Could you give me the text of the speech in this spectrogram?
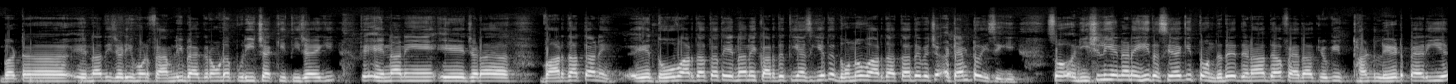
ਬਟ uh, ਇਹਨਾਂ ਦੀ ਜਿਹੜੀ ਹੁਣ ਫੈਮਿਲੀ ਬੈਕਗ੍ਰਾਉਂਡ ਆ, ਪੂਰੀ ਚੈੱਕ ਕੀਤੀ ਜਾਏਗੀ ਤੇ ਇਹਨਾਂ ਨੇ ਇਹ ਜਿਹੜਾ ਵਾਰਦਾਤਾਂ ਨੇ, ਇਹ ਦੋ ਵਾਰਦਾਤਾਂ ਤੇ ਇਹਨਾਂ ਨੇ ਕਰ ਦਿੱਤੀਆਂ ਸੀਗੀਆਂ ਤੇ ਦੋਨੋਂ ਵਾਰਦਾਤਾਂ ਦੇ ਵਿੱਚ ਅਟੈਂਪਟ ਹੋਈ ਸੀਗੀ। ਸੋ ਇਨੀਸ਼ੀਅਲੀ ਇਹਨਾਂ ਨੇ ਇਹੀ ਦੱਸਿਆ ਕਿ ਧੁੰਦ ਦੇ ਦਿਨਾਂ ਦਾ ਫਾਇਦਾ ਕਿਉਂਕਿ ਠੰਡ ਲੇਟ ਪੈ ਰਹੀ ਹੈ,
